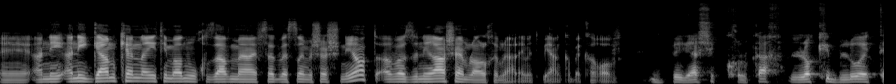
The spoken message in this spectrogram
אה, אני, אני גם כן הייתי מאוד מאוכזב מההפסד ב-26 שניות, אבל זה נראה שהם לא הולכים להעלים את ביאנקה בקרוב. בגלל שכל כך לא קיבלו את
